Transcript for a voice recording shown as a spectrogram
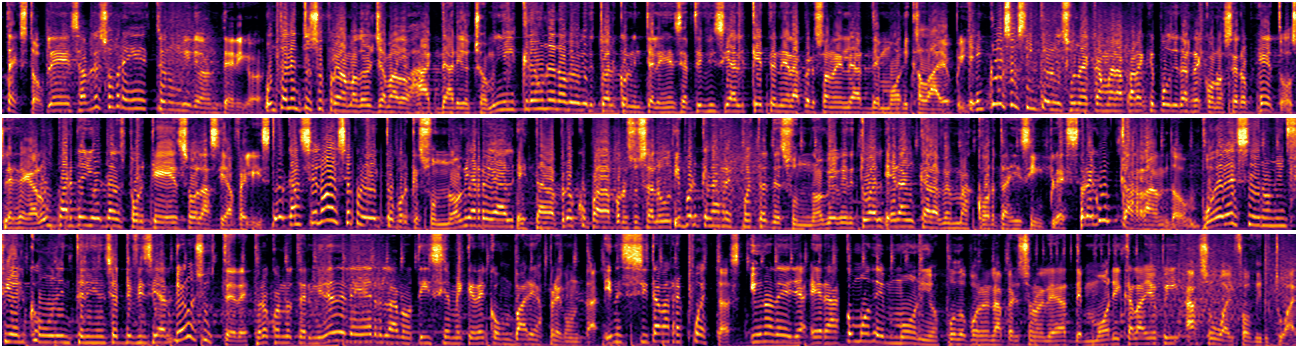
Contexto. Les hablé sobre esto en un video anterior. Un talentoso programador llamado HackDaddy 8000 creó una novia virtual con inteligencia artificial que tenía la personalidad de Mori Calliope. E incluso sincronizó una cámara para que pudiera reconocer objetos. Le regaló un par de Jordans porque eso la hacía feliz. Pero canceló ese proyecto porque su novia real estaba preocupada por su salud y porque las respuestas de su novia virtual eran cada vez más cortas y simples. Pregunta random. ¿Puede ser un infiel con una inteligencia artificial? Yo no sé ustedes, pero cuando terminé de leer la noticia me quedé con varias preguntas y necesitaba respuestas. Y una de ellas era cómo demonios pudo poner la personalidad de Mori Calliope a su waifu virtual.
